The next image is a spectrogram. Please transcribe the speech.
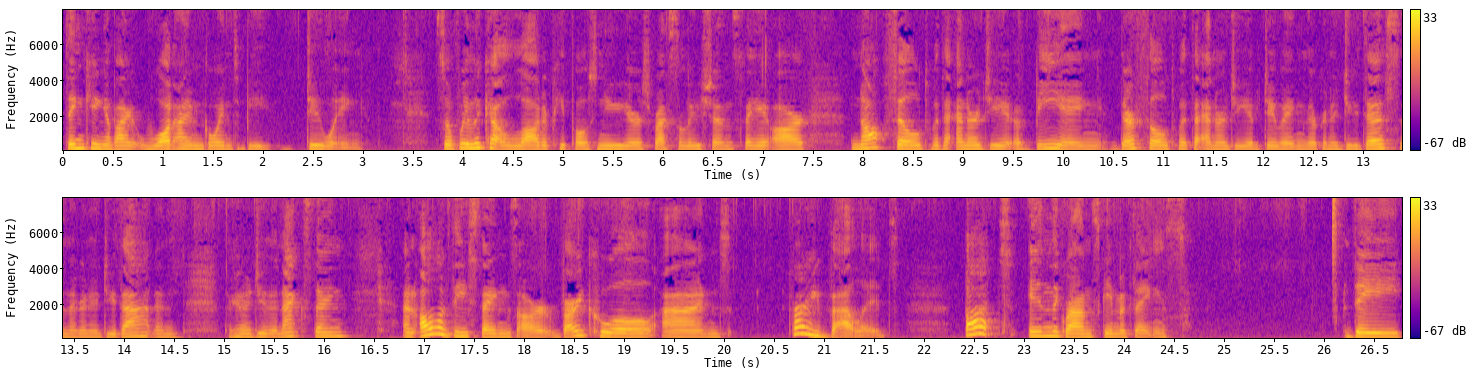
thinking about what I'm going to be doing. So, if we look at a lot of people's New Year's resolutions, they are not filled with the energy of being, they're filled with the energy of doing. They're going to do this and they're going to do that and they're going to do the next thing. And all of these things are very cool and very valid. But in the grand scheme of things, they,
